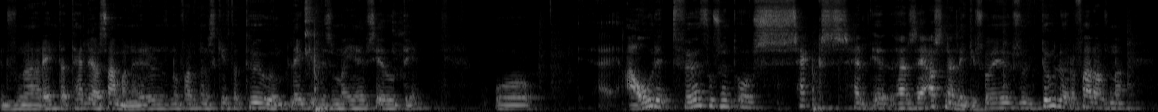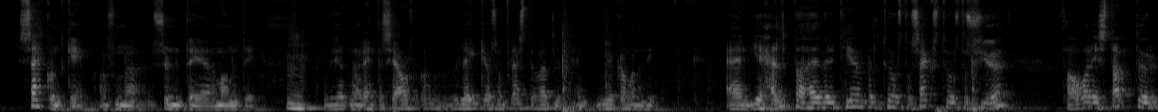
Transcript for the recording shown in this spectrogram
ég er svona reynd að telja það saman. Þeir eru svona farin að skipta tugum leikirni sem að ég hef séð úti. Og árið 2006 held ég, það er að segja Arsenal-leiki, svo ég hef svona duglegur að fara á svona second game á svona sunnudegi eða mánudegi. mm. Við hérna reynd að sjá leiki á sem flestum völlum, en mjög gaman að því. En ég held að það hefði verið tímanbel 2006-2007, þá var ég stattur...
